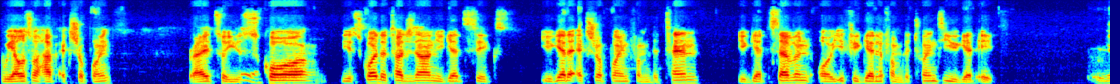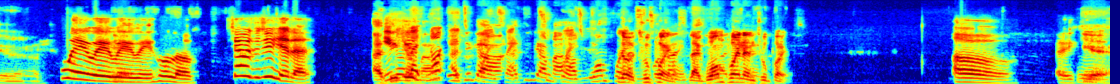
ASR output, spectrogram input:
we also have extra points, right? So you Yeah. score you score the touchdown, you get 6. You get an extra point from the 10, you get 7 or if you get it from the 20, you get 8. Yeah. Wait, wait, wait, Yeah. wait. Hold up. Shaw, did you hear that? I You think know, I like, might- not I eight think I- points, I like think two might points, one point No, the two important points, like one at point the and two points. Oh, okay. Yeah.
